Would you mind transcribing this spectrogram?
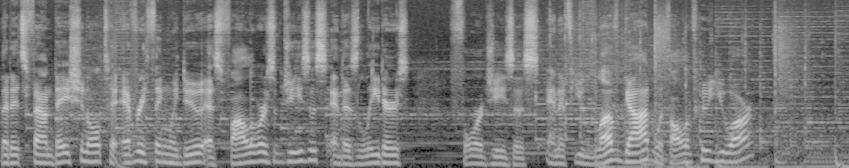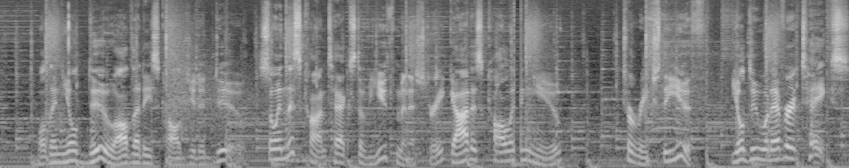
that it's foundational to everything we do as followers of Jesus and as leaders for Jesus. And if you love God with all of who you are, well, then you'll do all that He's called you to do. So, in this context of youth ministry, God is calling you to reach the youth. You'll do whatever it takes,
